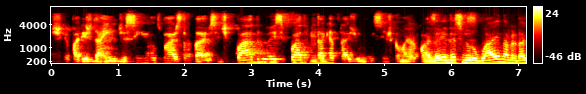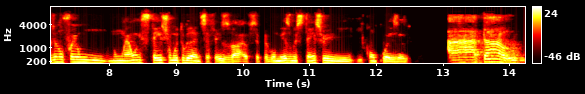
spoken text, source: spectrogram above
Acho que a parede da Índia, assim, é um dos maiores trabalhos. Assim, de quadro, é esse quadro que está uhum. aqui atrás de mim, assim, acho que é o maior quadro. Mas aí desse do Uruguai, na verdade, não foi um, não é um stencil muito grande. Você fez, você pegou o mesmo stencil e, e compôs ele. Ah, tá. O,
